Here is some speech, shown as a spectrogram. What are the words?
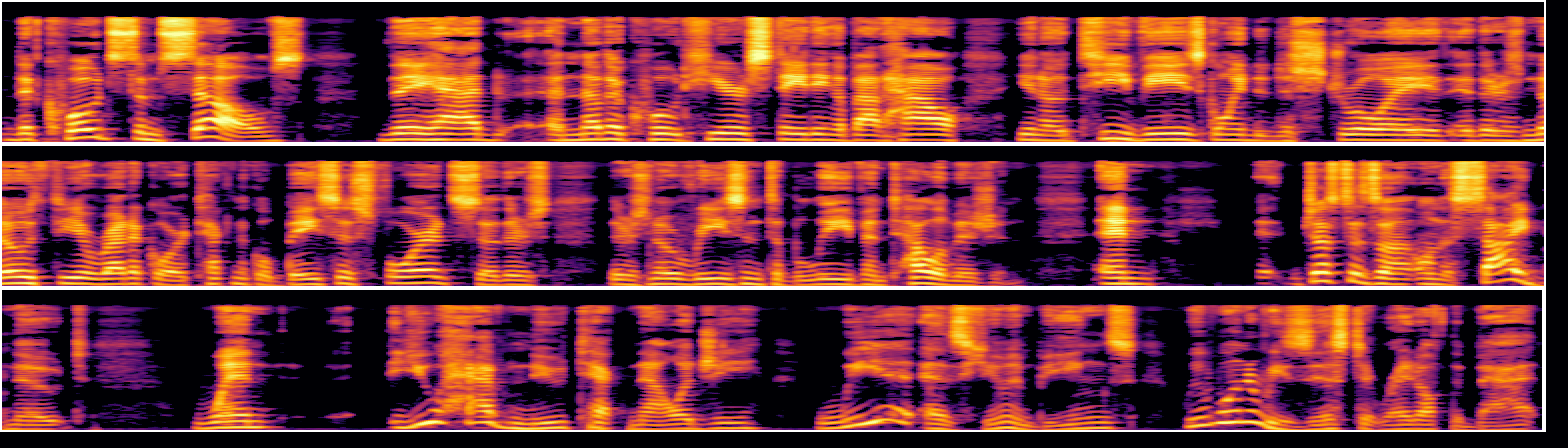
the quotes themselves they had another quote here stating about how you know TV is going to destroy. There's no theoretical or technical basis for it, so there's there's no reason to believe in television. And just as a, on a side note, when you have new technology, we as human beings we want to resist it right off the bat.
